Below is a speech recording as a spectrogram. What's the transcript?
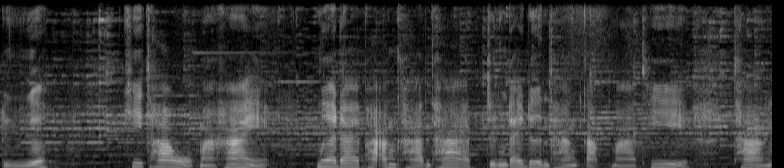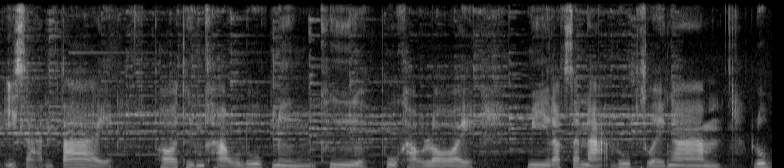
หรือ ขี้เท่ามาให้ เมื่อได้พระอังคารธาตุจึงได้เดินทางกลับมาที่ทางอีสานใต้ พอถึงเขาลูกหนึ่งคือภูเขาลอย มีลักษณะรูปสวยงาม รูป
